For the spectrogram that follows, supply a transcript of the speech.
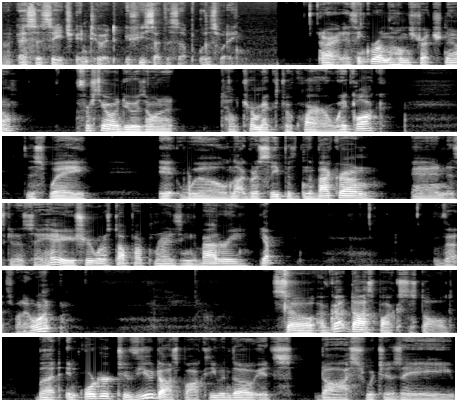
uh, SSH into it if you set this up this way. All right, I think we're on the home stretch now. First thing I want to do is I want to tell Termux to acquire a wake lock. This way it will not go to sleep in the background and it's going to say, hey, you sure you want to stop optimizing the battery? Yep. That's what I want. So I've got DOSBox installed, but in order to view DOSBox, even though it's DOS, which is a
